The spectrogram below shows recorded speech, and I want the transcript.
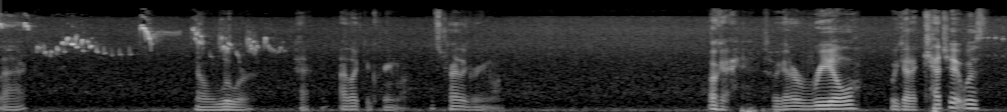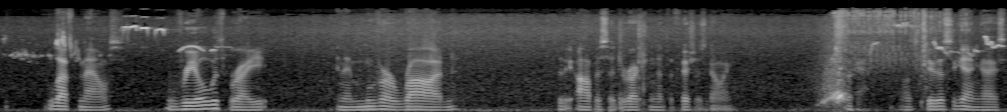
Back. No, lure. Okay. I like the green one. Let's try the green one. Okay, so we gotta reel. We gotta catch it with left mouse, reel with right, and then move our rod to the opposite direction that the fish is going. Let's do this again, guys.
